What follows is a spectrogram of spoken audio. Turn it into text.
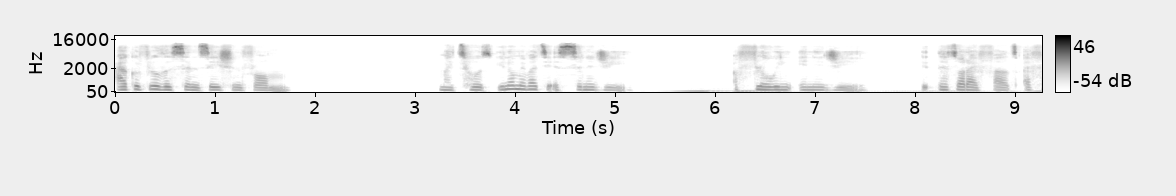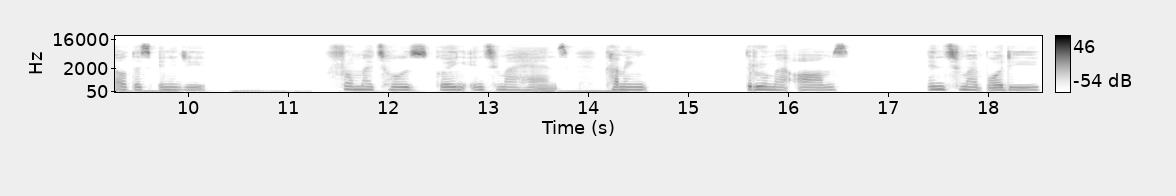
I could feel the sensation from my toes. You know, maybe it's a synergy, a flowing energy. It, that's what I felt. I felt this energy from my toes going into my hands, coming through my arms, into my body,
